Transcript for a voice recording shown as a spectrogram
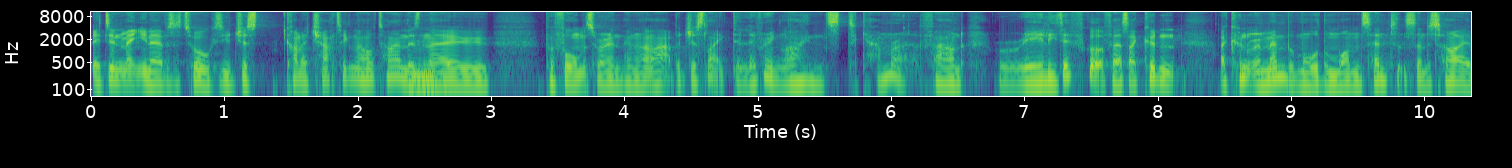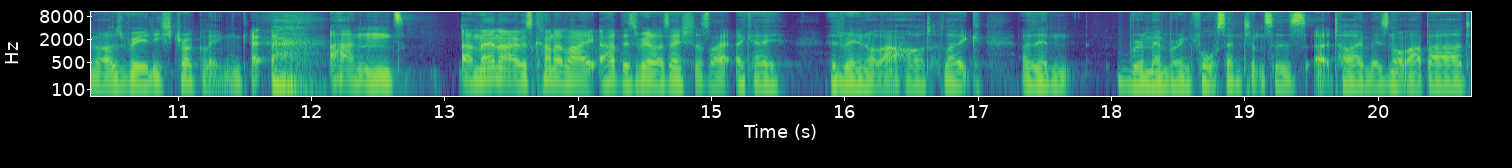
it didn't make you nervous at all because you're just kind of chatting the whole time. There's mm. no performance or anything like that. But just like delivering lines to camera, I found really difficult at first. I couldn't I couldn't remember more than one sentence at a time, and I was really struggling. and and then I was kind of like I had this realization. I was like, okay, it's really not that hard. Like as in remembering four sentences at a time is not that bad.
